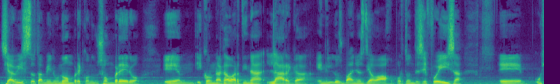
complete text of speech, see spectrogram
Se ha visto también un hombre con un sombrero eh, y con una gabardina larga en los baños de abajo por donde se fue Isa. Eh, uy,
